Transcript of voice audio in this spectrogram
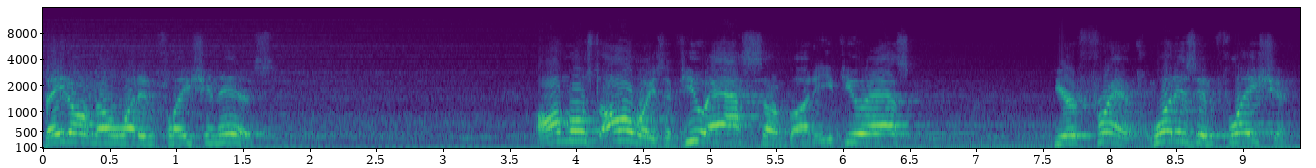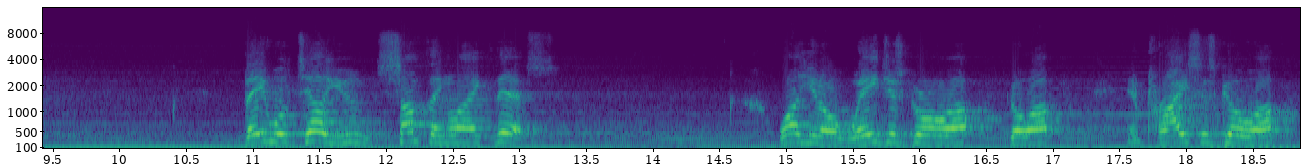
They don't know what inflation is. Almost always, if you ask somebody, if you ask your friends, what is inflation? They will tell you something like this. Well, you know, wages grow up, go up, and prices go up,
